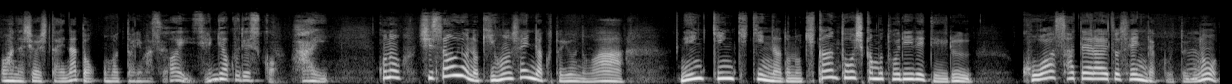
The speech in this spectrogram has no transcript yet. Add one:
お話をしたいなと思っております。はい、戦略ですか？はい。この資産運用の基本戦略というのは、年金基金などの機関投資家も取り入れているコアサテライト戦略というのを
